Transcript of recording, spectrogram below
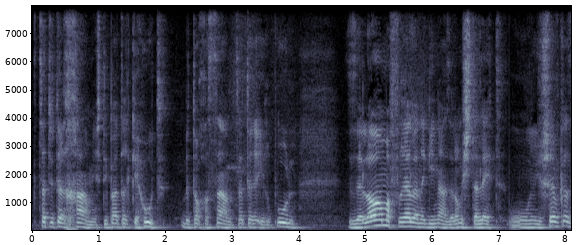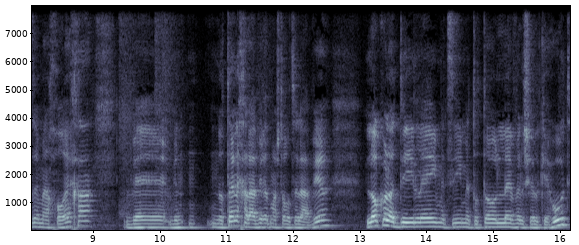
קצת יותר חם, יש טיפה יותר קהות בתוך הסאונד, קצת יותר ערפול. זה לא מפריע לנגינה, זה לא משתלט. הוא יושב כזה מאחוריך ו... ונותן לך להעביר את מה שאתה רוצה להעביר. לא כל ה delay מציעים את אותו level של קהות.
